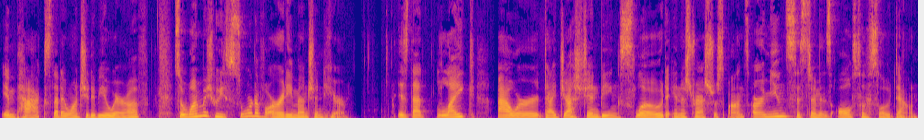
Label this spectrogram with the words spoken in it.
impacts that I want you to be aware of. So, one which we sort of already mentioned here is that, like our digestion being slowed in a stress response, our immune system is also slowed down.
